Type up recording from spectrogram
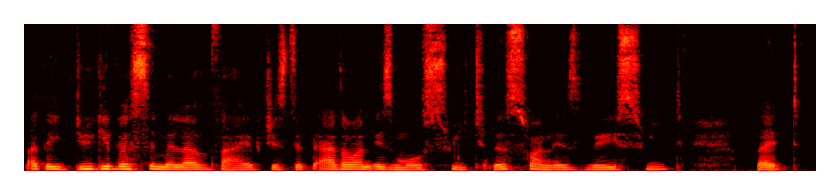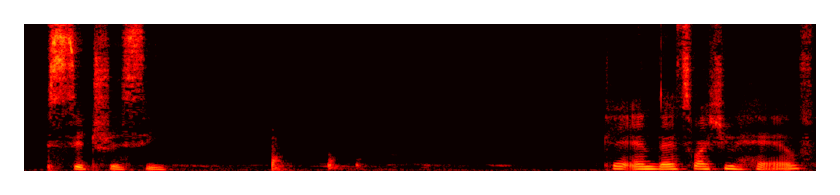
But they do give a similar vibe just that the other one is more sweet. This one is very sweet but citrusy. Okay and that's what you have.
